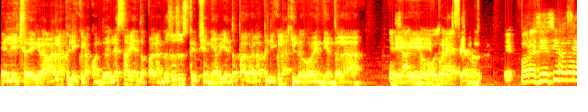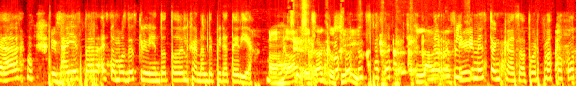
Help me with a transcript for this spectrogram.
el hecho de grabar la película cuando él está viendo, pagando su suscripción y habiendo pagado la película y luego vendiéndola eh, por externos. Eh, por así decirlo. O sea, ahí está, estamos describiendo todo el canal de piratería. Ajá, exacto, sí. no repliquen esto en casa, por favor.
